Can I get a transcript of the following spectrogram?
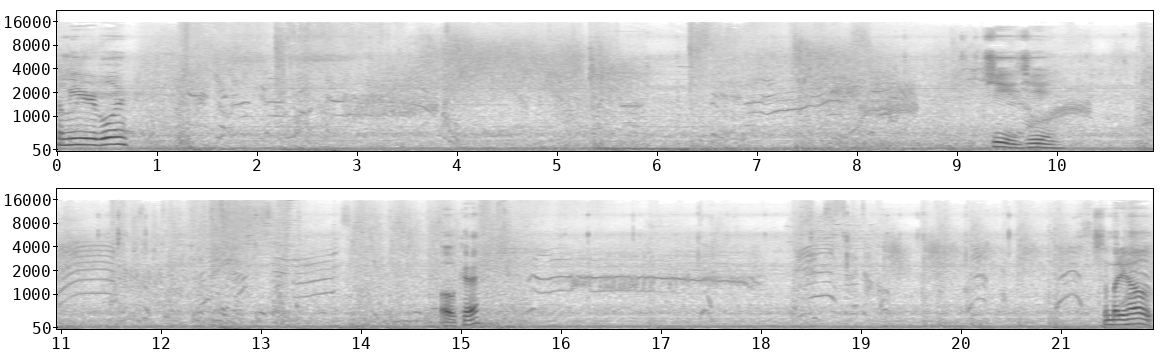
Come here, boy. GG. Okay. Somebody help.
